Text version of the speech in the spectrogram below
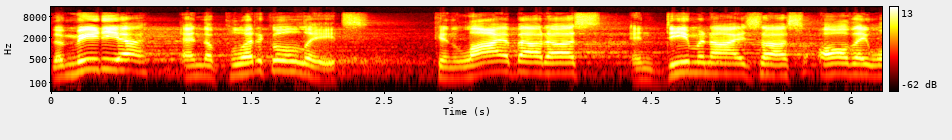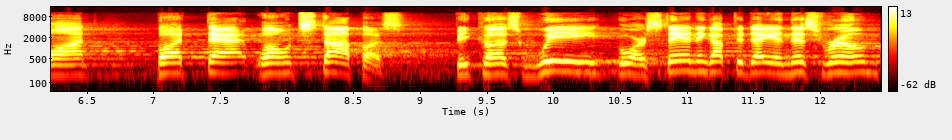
The media and the political elites can lie about us and demonize us all they want, but that won't stop us because we who are standing up today in this room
